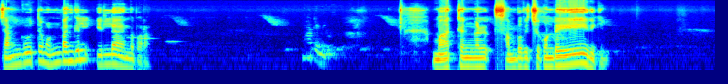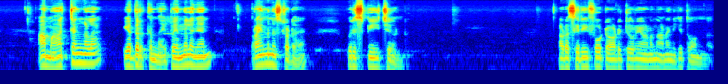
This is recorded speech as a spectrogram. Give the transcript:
ചങ്കൂറ്റമുണ്ടെങ്കിൽ ഇല്ല എന്ന് പറ. മാറ്റങ്ങൾ സംഭവിച്ചുകൊണ്ടേയിരിക്കും. ആ മാറ്റങ്ങളെ എതിർക്കുന്ന ഇപ്പൊ ഇന്നലെ ഞാൻ പ്രൈം മിനിസ്റ്ററുടെ ഒരു സ്പീച്ച് കണ്ടു. അവിടെ സിരി ഫോർട്ട് ഓഡിറ്റോറിയം ആണെന്നാണ് എനിക്ക് തോന്നുന്നത്.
